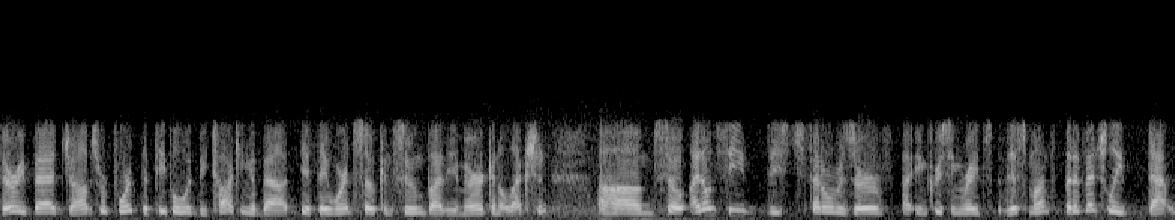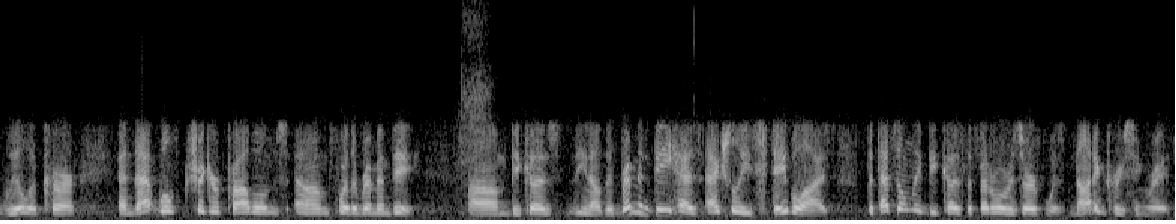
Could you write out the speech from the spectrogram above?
very bad jobs report that people would be talking about if they weren't so consumed by the American election. Um, so I don't see the Federal Reserve uh, increasing rates this month, but eventually that will occur. and that will trigger problems um, for the renminbi um, because you know the renminbi has actually stabilized, but that's only because the Federal Reserve was not increasing rates.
